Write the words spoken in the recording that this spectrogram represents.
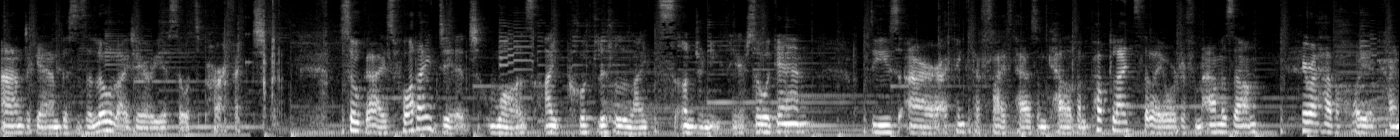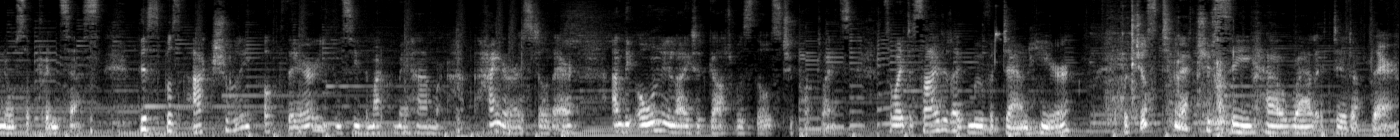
And again, this is a low light area, so it's perfect. So guys, what I did was I put little lights underneath here. So again, these are, I think they're 5000 Kelvin puck lights that I ordered from Amazon. Here I have a Hoya Carnosa Princess. This was actually up there. You can see the macrame hanger is still there. And the only light it got was those two puck lights. So I decided I'd move it down here. But just to let you see how well it did up there.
